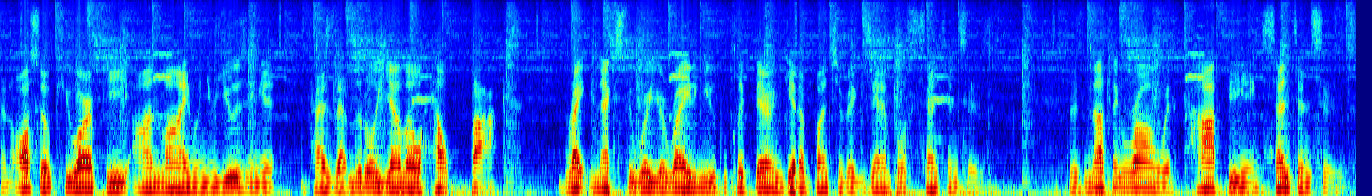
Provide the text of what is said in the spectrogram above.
And also QRP online, when you're using it, has that little yellow help box right next to where you're writing. You can click there and get a bunch of example sentences. There's nothing wrong with copying sentences.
